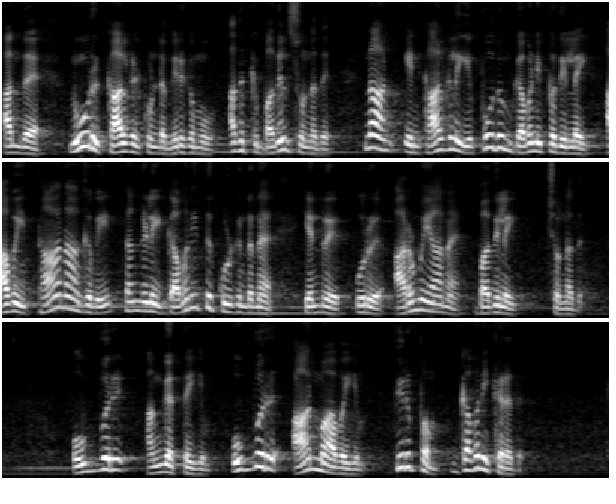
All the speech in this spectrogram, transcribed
அந்த நூறு கால்கள் கொண்ட மிருகமோ அதற்கு பதில் சொன்னது. நான் என் கால்களை எப்போதும் கவனிப்பதில்லை. அவை தானாகவே தங்களை கவனித்துக் கொள்கின்றன என்று ஒரு அருமையான பதிலை சொன்னது. ஒவ்வொரு அங்கத்தையும் ஒவ்வொரு ஆன்மாவையும் விருப்பம் கவனிக்கிறது.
